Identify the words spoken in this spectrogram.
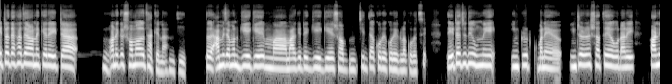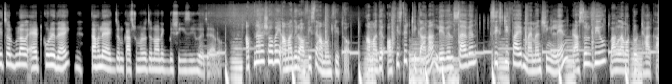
এটা দেখা যায় অনেকের এটা অনেকের সময় থাকে না। জি। তো আমি যেমন গিয়ে গিয়ে মার্কেটে গিয়ে গিয়ে সব চিন্তা করে করে এগুলো করেছি। তো এটা যদি উনি ইনক্লুড মানে ইন্টারনেটের সাথে ওনার এই ফার্নিচার গুলাও অ্যাড করে দেয়, তাহলে একজন কাস্টমারের জন্য অনেক বেশি ইজি হয়ে যায় আরও। আপনারা সবাই আমাদের অফিসে আমন্ত্রিত। আমাদের অফিসের ঠিকানা level seven sixty five Mymensingh lane Rasul view Bangla motor Dhaka.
